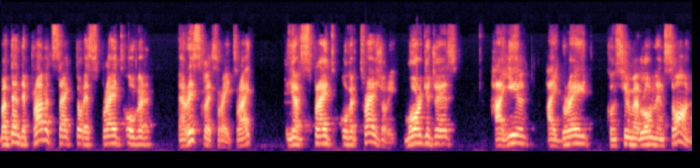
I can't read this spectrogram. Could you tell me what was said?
But then the private sector has spread over uh, riskless rates, right? You have spread over treasury, mortgages, high yield, high grade, consumer loan, and so on.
